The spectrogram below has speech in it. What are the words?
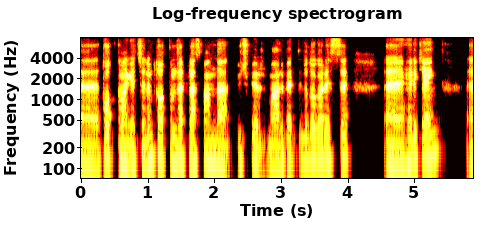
e, Tottenham'a geçelim. Tottenham deplasmanda 3-1 mağlup etti Ludogorets'i. E, Harry Kane e,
